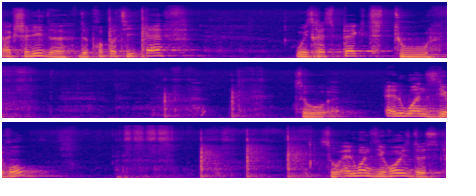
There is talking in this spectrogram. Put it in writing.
actually, the, the property f with respect to so L10 so L10 is the,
